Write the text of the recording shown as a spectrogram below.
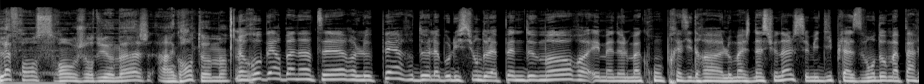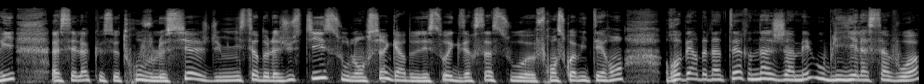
La France rend aujourd'hui hommage à un grand homme. Robert Badinter, le père de l'abolition de la peine de mort. Emmanuel Macron présidera l'hommage national ce midi place Vendôme à Paris. C'est là que se trouve le siège du ministère de la Justice où l'ancien garde des Sceaux exerça sous euh, François Mitterrand. Robert Badinter n'a jamais oublié la Savoie.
